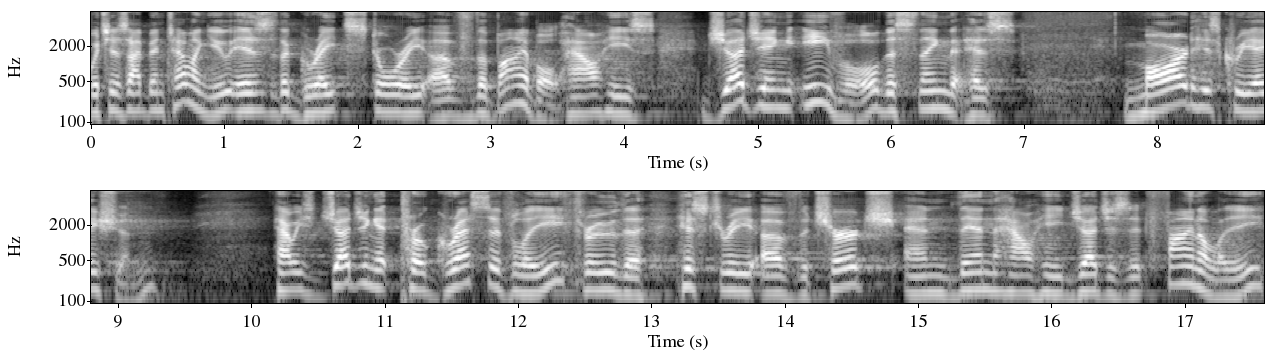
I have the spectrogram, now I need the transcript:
which, as I've been telling you, is the great story of the Bible. How he's judging evil, this thing that has marred his creation, how he's judging it progressively through the history of the church, and then how he judges it finally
